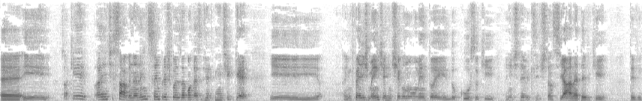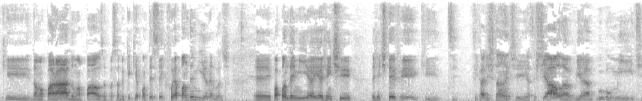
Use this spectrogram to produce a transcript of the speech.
É, e só que a gente sabe, né? Nem sempre as coisas acontecem do jeito que a gente quer. E Infelizmente, a gente chegou num momento aí do curso que a gente teve que se distanciar, né? Teve que, teve que dar uma parada, uma pausa para saber o que, que ia acontecer, que foi a pandemia, né, Blas? É, com a pandemia aí a gente, a gente teve que ficar distante, assistir aula via Google Meet,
